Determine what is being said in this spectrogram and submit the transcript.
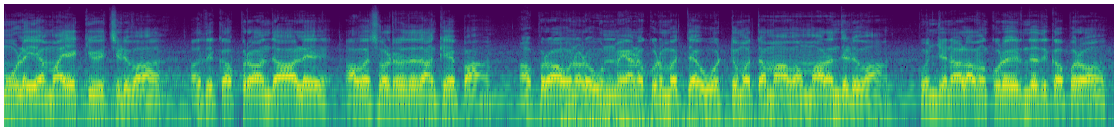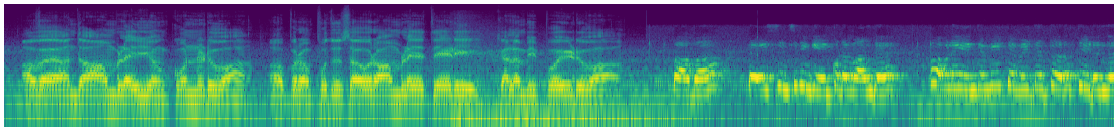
மூளைய மயக்கி வச்சிடுவா. அதுக்கப்புறம் அந்த ஆளு அவ சொல்றத தான் கேட்பான். அப்புறம் அவனோட உண்மையான குடும்பத்தை ஒட்டுமொத்தமா அவன் மறந்துடுவான். கொஞ்ச நாள் அவன் கூட இருந்ததுக்கு அப்புறம் அவ அந்த ஆம்பளையும் கொன்னுடுவா. அப்புறம் புதுசா ஒரு ஆம்பளைய தேடி கிளம்பி போயிடுவா. பாபா தயவு செஞ்சு நீங்க என் கூட வாங்க. அவளை எங்க வீட்டை விட்டு துரத்திடுங்க.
